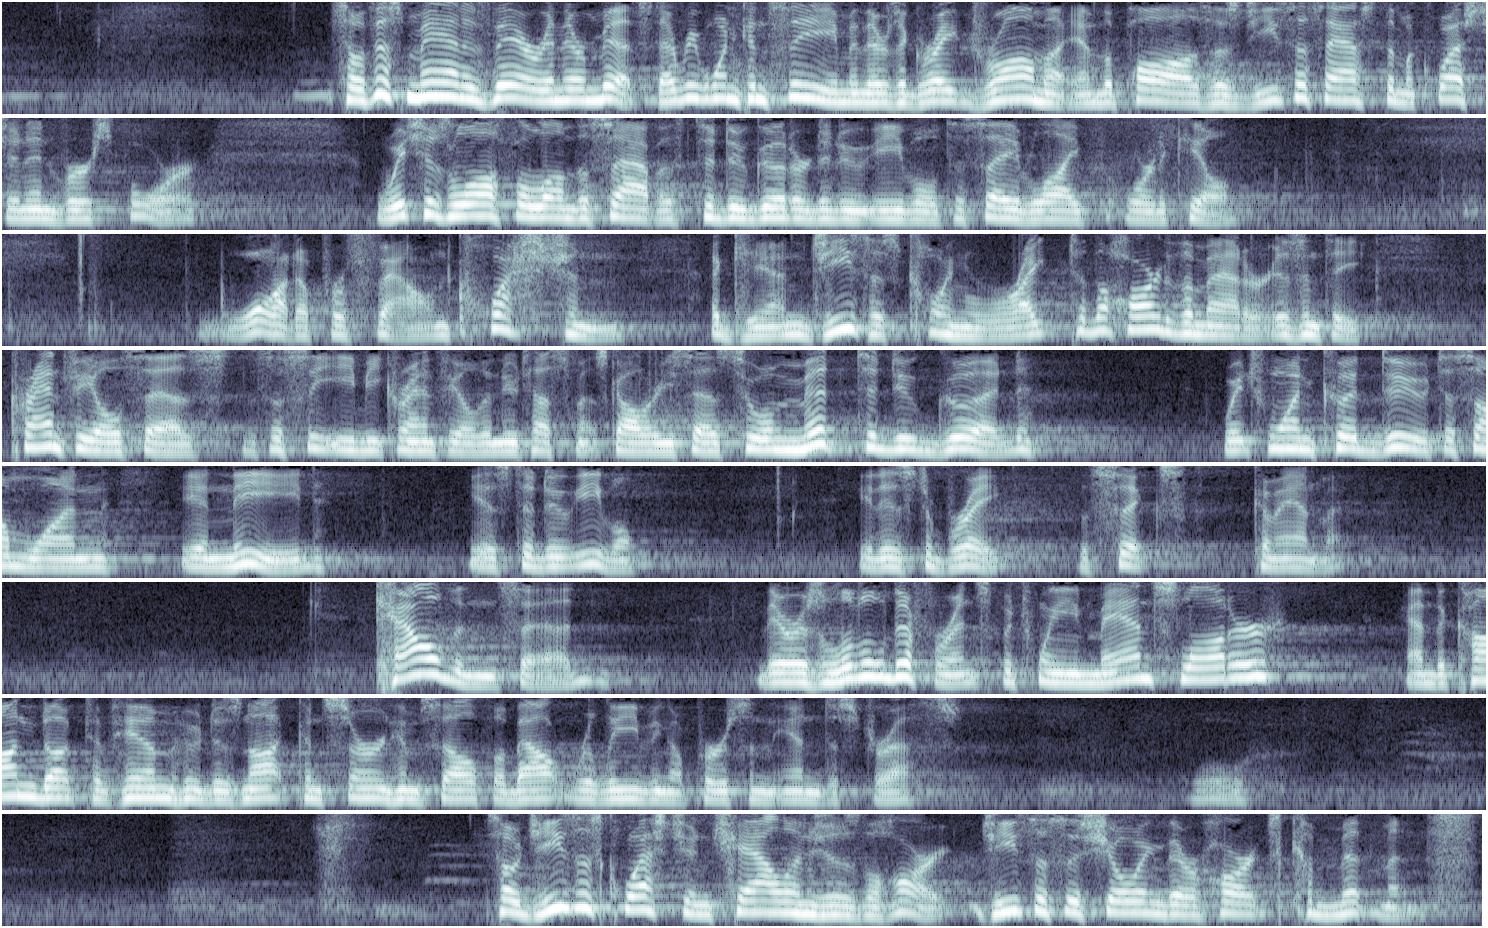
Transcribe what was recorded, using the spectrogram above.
So this man is there in their midst. Everyone can see him, and there's a great drama in the pause as Jesus asks them a question in verse 4 Which is lawful on the Sabbath, to do good or to do evil, to save life or to kill? What a profound question. Again, Jesus going right to the heart of the matter, isn't he? Cranfield says, this is C.E.B. Cranfield, the New Testament scholar, he says, to omit to do good, which one could do to someone in need, is to do evil. It is to break the sixth commandment. Calvin said there is little difference between manslaughter and the conduct of him who does not concern himself about relieving a person in distress. Whoa. So Jesus' question challenges the heart. Jesus is showing their heart's commitments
